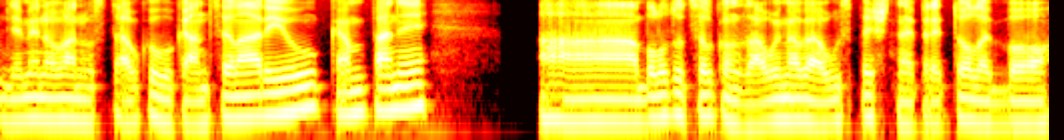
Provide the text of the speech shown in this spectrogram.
nemenovanú stavkovú kanceláriu kampane a bolo to celkom zaujímavé a úspešné preto, lebo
